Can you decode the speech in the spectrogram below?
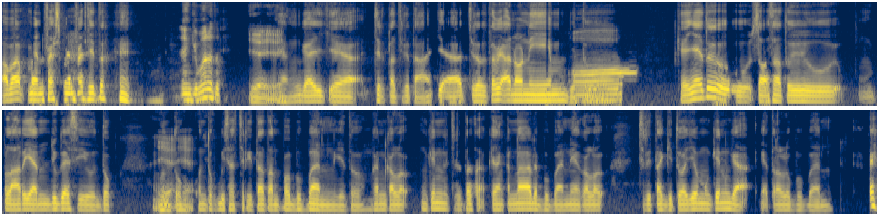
Apa manifest manifest itu? yang gimana tuh? Iya iya. yang enggak ya cerita-cerita aja, cerita tapi anonim gitu. Oh, Kayaknya itu salah satu pelarian juga sih untuk Iya, untuk iya. untuk bisa cerita tanpa beban gitu. Kan kalau mungkin cerita kayak yang kenal ada bebannya. Kalau cerita gitu aja mungkin nggak nggak terlalu beban. Eh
